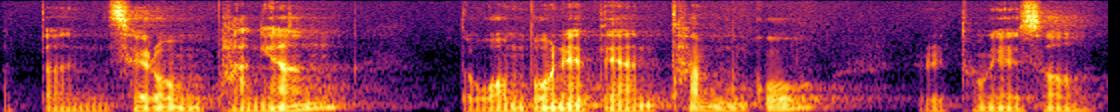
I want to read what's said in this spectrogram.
어떤 새로운 방향, 또 원본에 대한 탐구를 통해서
